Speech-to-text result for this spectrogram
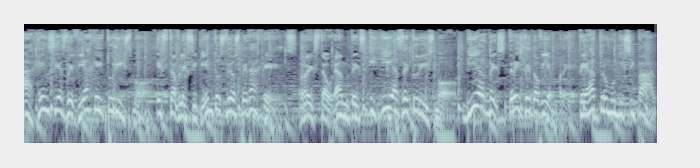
Agencias de viaje y turismo. Establecimientos de hospedajes. Restaurantes y guías de turismo. Viernes 3 de noviembre. Teatro Municipal.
